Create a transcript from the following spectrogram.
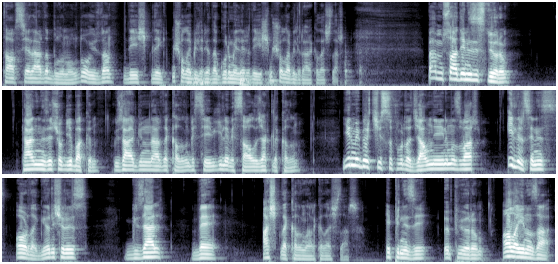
tavsiyelerde bulunuldu. O yüzden değişikliğe gitmiş olabilir ya da gurmeleri değişmiş olabilir arkadaşlar. Ben müsaadenizi istiyorum. Kendinize çok iyi bakın. Güzel günlerde kalın ve sevgiyle ve sağlıcakla kalın. 21.00'da canlı yayınımız var. İlirseniz orada görüşürüz. Güzel ve aşkla kalın arkadaşlar. Hepinizi öpüyorum. Alayınıza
